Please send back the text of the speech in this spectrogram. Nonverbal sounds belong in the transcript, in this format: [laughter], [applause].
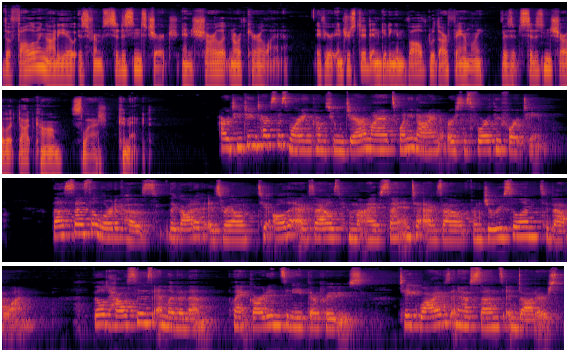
The following audio is from Citizens Church in Charlotte, North Carolina. If you're interested in getting involved with our family, visit citizenscharlotte.com/connect. Our teaching text this morning comes from Jeremiah 29 verses 4 through 14. Thus says the Lord of hosts, the God of Israel, to all the exiles whom I have sent into exile from Jerusalem to Babylon. Build houses and live in them, plant gardens and eat their produce. Take wives and have sons and daughters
